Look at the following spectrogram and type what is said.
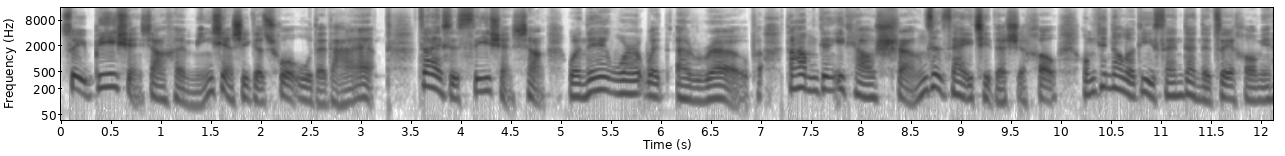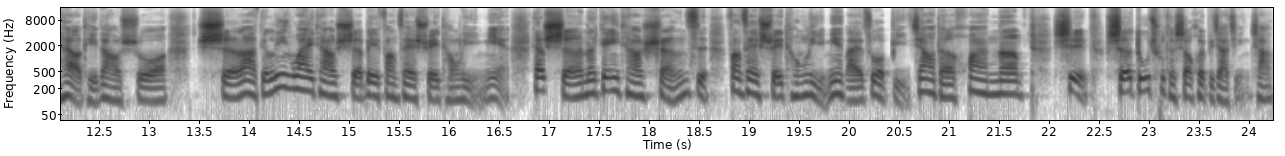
所以 B 选项很明显是一个错误的答案。再来是 C 选项，When they were with a rope，当他们跟一条绳子在一起的时候，我们看到了第三段的最后面，他有提到说蛇啊跟另外一条蛇被放在水桶里面，还有蛇呢跟一条绳子放在水桶里面来做比较的话呢是。蛇独处的时候会比较紧张，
